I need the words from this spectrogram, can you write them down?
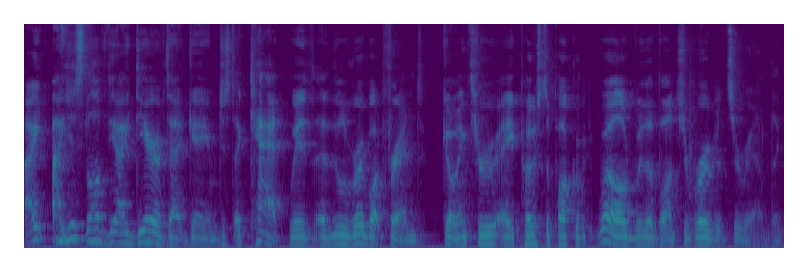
I, I just love the idea of that game. Just a cat with a little robot friend going through a post-apocalyptic world with a bunch of robots around. Like,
